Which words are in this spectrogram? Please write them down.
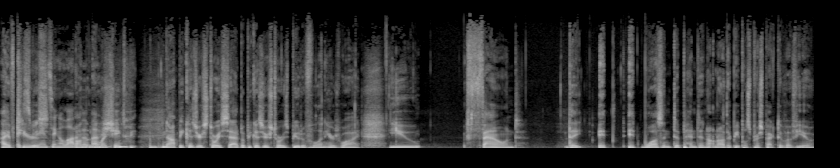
I have tears experiencing a lot of on, emotion. on my cheeks, not because your story's sad, but because your story's beautiful. And here's why: you found that it it wasn't dependent on other people's perspective of you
